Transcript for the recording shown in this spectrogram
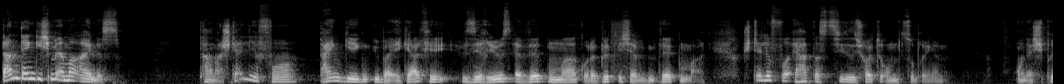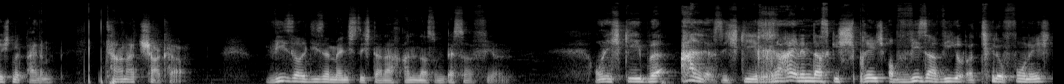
dann denke ich mir immer eines. Tana, stell dir vor, dein Gegenüber, egal wie seriös er wirken mag oder glücklicher wirken mag, stell dir vor, er hat das Ziel, sich heute umzubringen. Und er spricht mit einem Tana Chaka. Wie soll dieser Mensch sich danach anders und besser fühlen? Und ich gebe alles, ich gehe rein in das Gespräch, ob vis-à-vis -vis oder telefonisch,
